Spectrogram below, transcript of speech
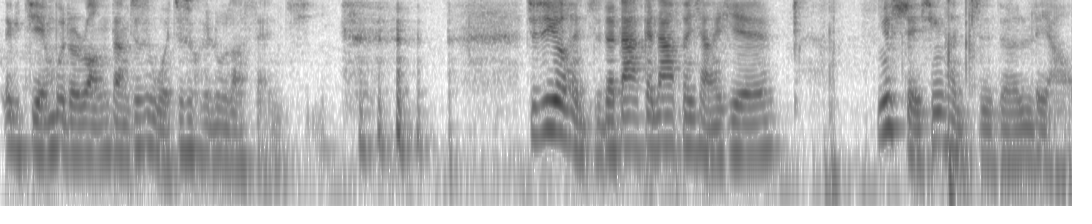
那个节目的 rundown，就是我就是会录到三集。就是又很值得大家跟大家分享一些，因为水星很值得聊。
